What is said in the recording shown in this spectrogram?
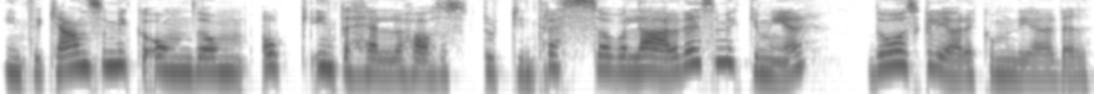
inte kan så mycket om dem och inte heller har så stort intresse av att lära dig så mycket mer, då skulle jag rekommendera dig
